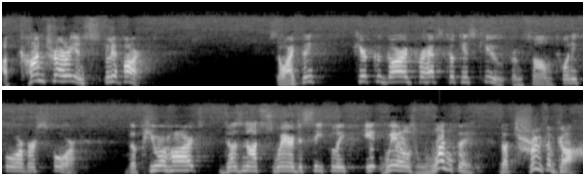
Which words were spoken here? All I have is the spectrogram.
A contrary and split heart. So I think Kierkegaard perhaps took his cue from Psalm 24 verse 4. The pure heart does not swear deceitfully. It wills one thing, the truth of God.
